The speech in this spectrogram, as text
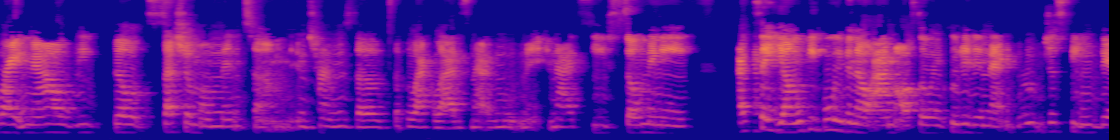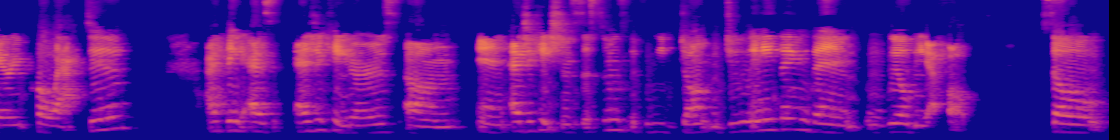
right now we've built such a momentum in terms of the Black Lives Matter movement. And I see so many, I say young people, even though I'm also included in that group, just being very proactive. I think as educators um, in education systems, if we don't do anything, then we'll be at fault. So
